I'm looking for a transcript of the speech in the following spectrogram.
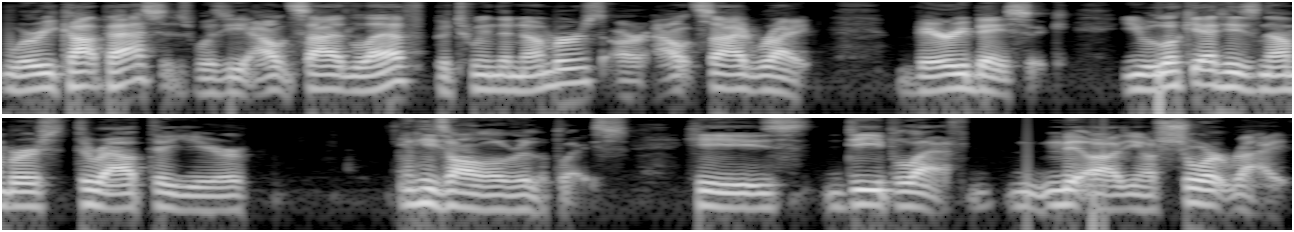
where he caught passes. Was he outside left between the numbers or outside right? Very basic. You look at his numbers throughout the year, and he's all over the place. He's deep left, uh, you know, short right,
